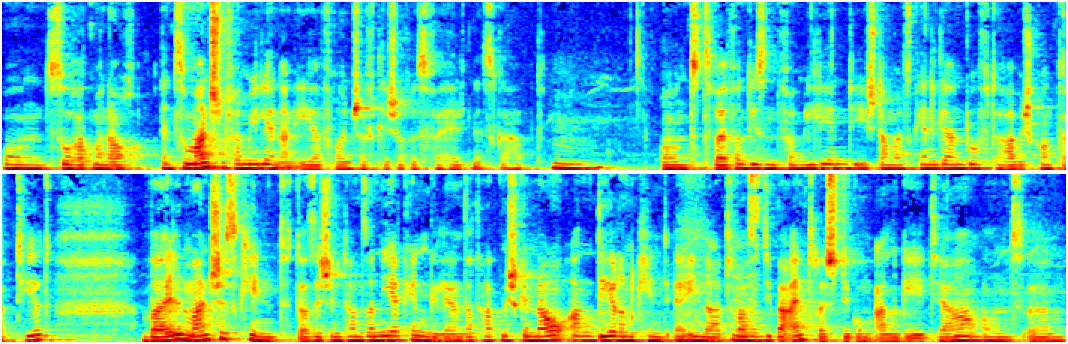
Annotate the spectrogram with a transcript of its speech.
Und so hat man auch zu manchen Familien ein eher freundschaftlicheres Verhältnis gehabt. Mhm. Und zwei von diesen Familien, die ich damals kennenlernen durfte, habe ich kontaktiert, weil manches Kind, das ich in Tansania kennengelernt habe, hat mich genau an deren Kind erinnert, was mhm. die Beeinträchtigung angeht. Ja? Mhm. Und ähm,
